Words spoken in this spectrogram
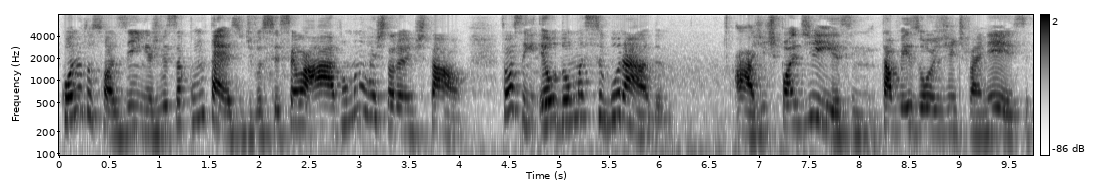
Quando eu tô sozinha, às vezes acontece de você, sei lá, ah, vamos num restaurante tal. Então, assim, eu dou uma segurada. Ah, a gente pode ir, assim, talvez hoje a gente vai nesse,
